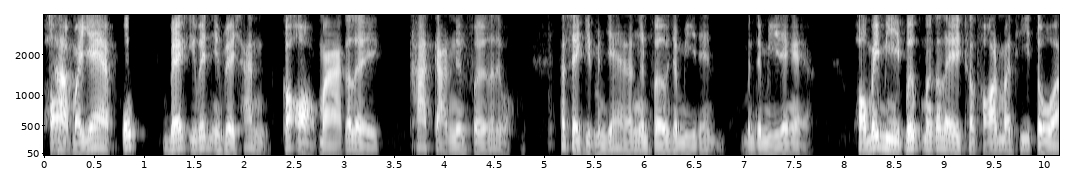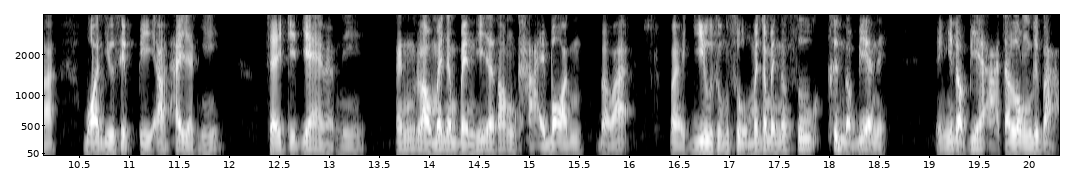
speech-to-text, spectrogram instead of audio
พอครับออกมาแย่ปุ๊บ break even inflation ก็ออกมาก็เลยคาดการณ์เงินเฟ้อก็เลยบอก ถ้าเศรษฐกิจมันแย่แล้วเงินเฟ้อมันจะมีได้มันจะมีได้ไงอะพอไม่มีปุ๊บมันก็เลยสะท้อนมาที่ตัว bond yield สิบปีอ้าวถ้าอย่างนี้ เศรษฐกิจแย่แบบนี้งั้นเราไม่จำเป็นที่จะต้องขาย bond แบบว่าแบบ yield สูงๆไม่จำเป็นต้องสู้ขึ้นดอกเบี้ยนี่อย่างนี้ดอกเบี้ยอาจจะลงหรือเปล่า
